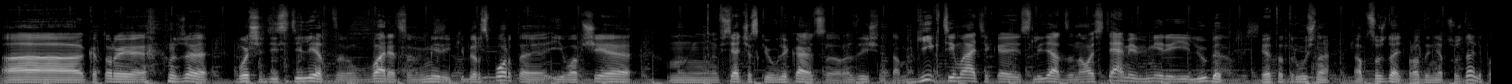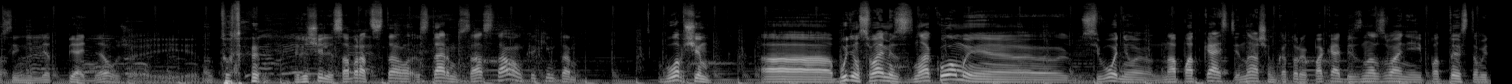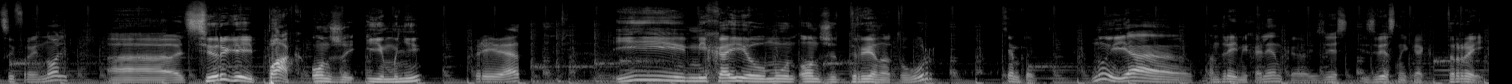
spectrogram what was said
э, которые уже больше 10 лет варятся в мире киберспорта и вообще м, всячески увлекаются различной там гик-тематикой, следят за новостями в мире и любят это дружно обсуждать. Правда, не обсуждали последние лет 5, да, уже. И, ну, тут решили собраться старым составом каким-то. В общем, будем с вами знакомы э, сегодня на подкасте нашем, который пока без названия и под тестовой цифрой 0. А, Сергей Пак, он же Имни. Привет. И Михаил Мун, он же Дренатур. Всем привет. Ну и я, Андрей Михаленко, извест, известный как Трей.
